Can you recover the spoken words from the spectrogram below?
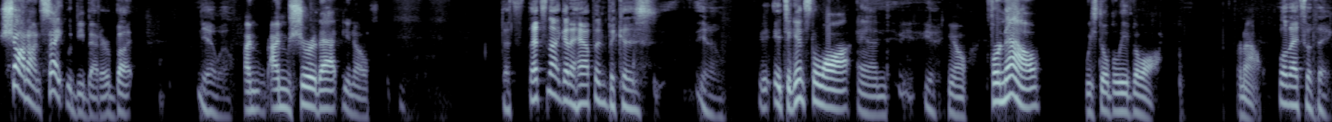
shot on sight would be better. But Yeah. Well, I'm I'm sure that you know that's that's not going to happen because you know. It- it's against the law, and Yeah. you know, for now, we still believe the law. For now, Well, that's the thing.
